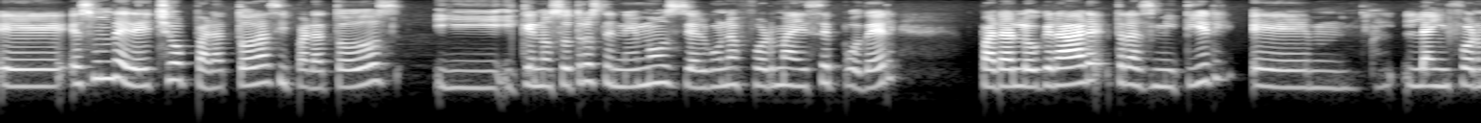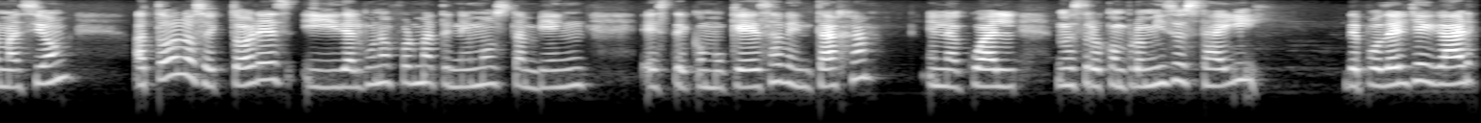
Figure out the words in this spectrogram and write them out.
eh, es un derecho para todas y para todos y, y, que nosotros tenemos de alguna forma ese poder para lograr transmitir em, la información a todos los sectores y de alguna forma tenemos también este como que esa ventaja en la cual nuestro compromiso está ahí, de poder llegar,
